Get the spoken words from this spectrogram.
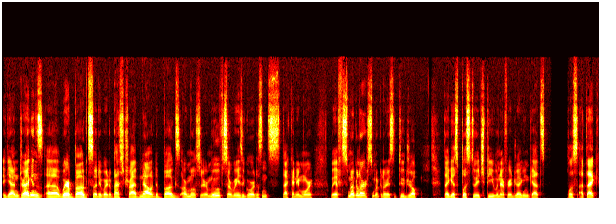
again, dragons uh, were bugged, so they were the best tribe. Now the bugs are mostly removed, so Razorgore doesn't stack anymore. We have Smuggler. Smuggler is a two drop that gets plus two HP whenever a dragon gets plus attack.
